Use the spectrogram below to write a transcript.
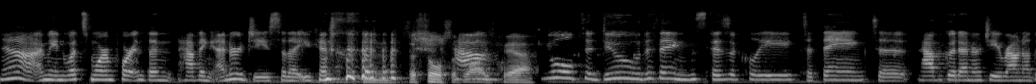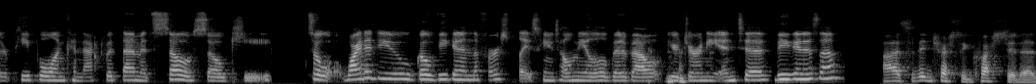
Yeah, I mean, what's more important than having energy so that you can mm, it's a source of life, yeah. Fuel to do the things physically, to think, to have good energy around other people and connect with them. It's so, so key. So, why did you go vegan in the first place? Can you tell me a little bit about your journey into veganism? Uh, it's an interesting question. Uh,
